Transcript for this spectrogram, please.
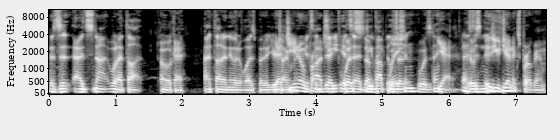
Is it? It's not what I thought. Oh, okay. I thought I knew what it was, but you're yeah, talking Genome about, it's Project a, G- was it's a depopulation. Was, a, was thing? yeah, As it was in the eugenics human- program.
